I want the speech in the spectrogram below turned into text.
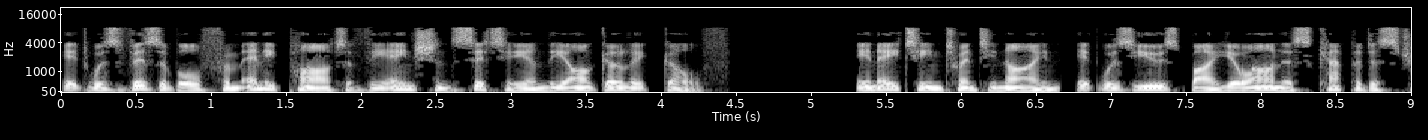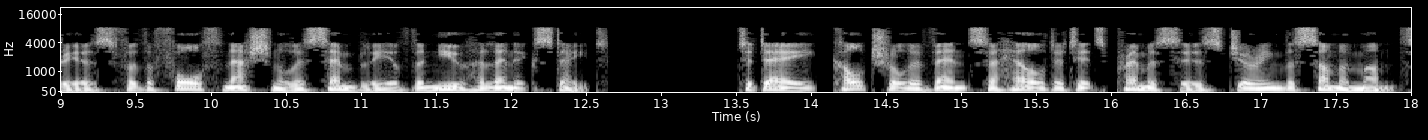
It was visible from any part of the ancient city and the Argolic Gulf. In 1829, it was used by Ioannis Kapodistrias for the Fourth National Assembly of the new Hellenic state. Today, cultural events are held at its premises during the summer months.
